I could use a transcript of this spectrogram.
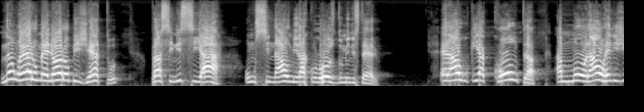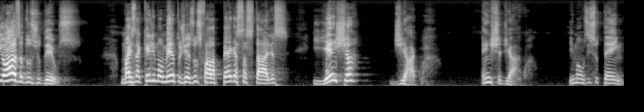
Não era o melhor objeto para se iniciar um sinal miraculoso do ministério. Era algo que ia contra a moral religiosa dos judeus. Mas naquele momento Jesus fala: pega essas talhas e encha de água. Encha de água. Irmãos, isso tem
